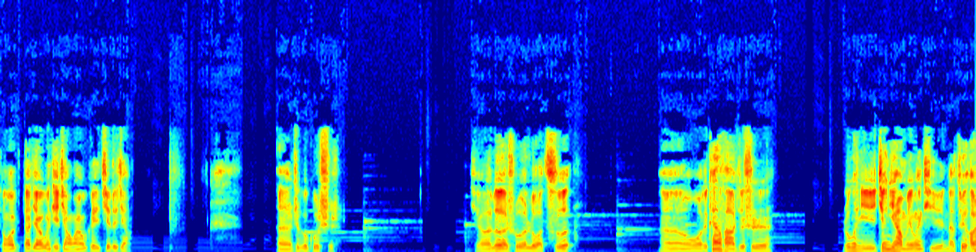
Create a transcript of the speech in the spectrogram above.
等我大家问题讲完，我可以接着讲。嗯，这个故事。”小乐说：“裸辞。”嗯，我的看法就是，如果你经济上没问题，那最好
